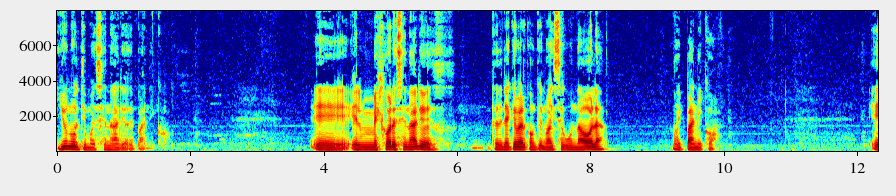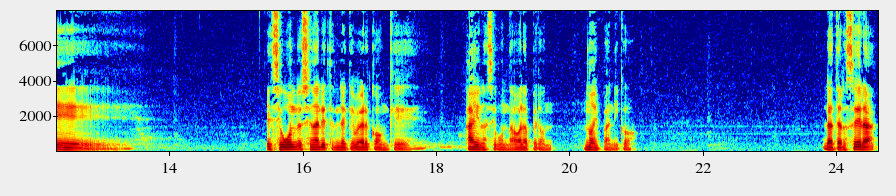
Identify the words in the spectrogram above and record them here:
y un último escenario de pánico. Eh, el mejor escenario es, tendría que ver con que no hay segunda ola, no hay pánico. Eh, el segundo escenario tendría que ver con que hay una segunda ola, pero no hay pánico. La tercera,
